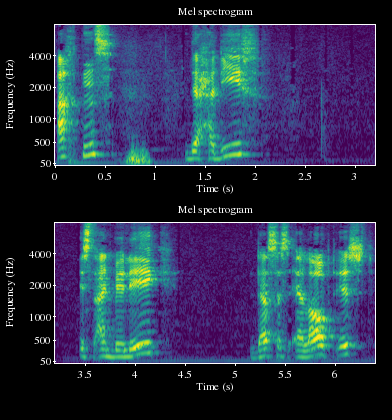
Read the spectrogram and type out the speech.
Achtens, der Hadith ist ein Beleg, dass es erlaubt ist,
